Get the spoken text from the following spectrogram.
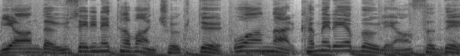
Bir anda üzerine tavan çöktü. O anlar kameraya böyle yansıdı.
